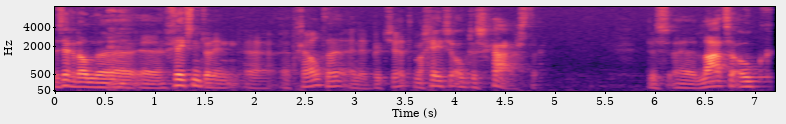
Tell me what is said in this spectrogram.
we zeggen dan, uh, uh, geef ze niet alleen uh, het geld hè, en het budget, maar geef ze ook de schaarste. Dus laat ze ook,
